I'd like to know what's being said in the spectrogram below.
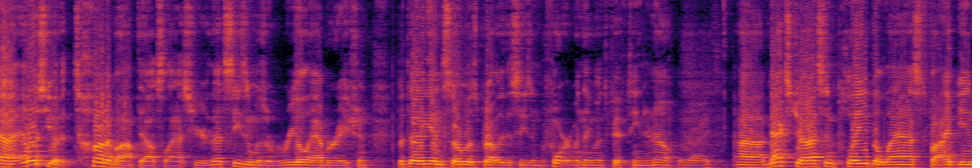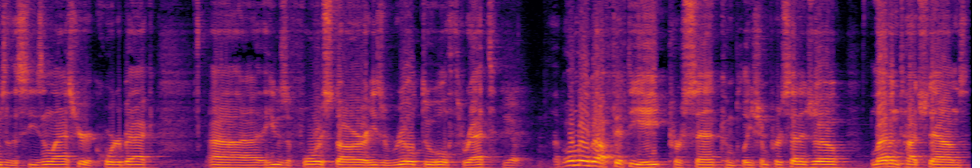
Uh, LSU had a ton of opt outs last year. That season was a real aberration. But then again, so was probably the season before when they went 15 and 0. right. Uh, Max Johnson played the last five games of the season last year at quarterback. Uh, he was a four star. He's a real dual threat. Yep. Only about 58% completion percentage, though. 11 touchdowns.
